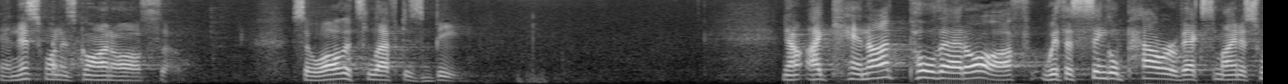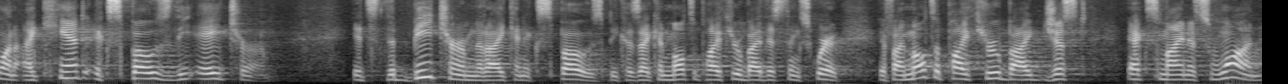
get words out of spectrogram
And this one is gone also. So all that's left is b. Now, I cannot pull that off with a single power of x minus 1. I can't expose the a term. It's the b term that I can expose because I can multiply through by this thing squared. If I multiply through by just x minus 1,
